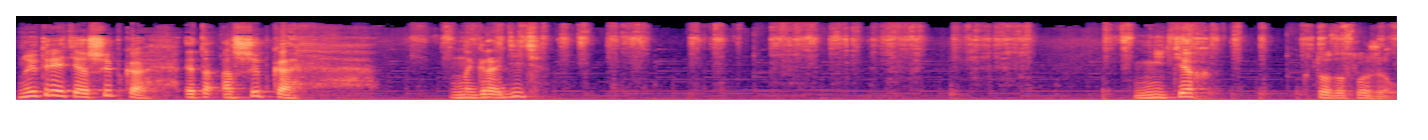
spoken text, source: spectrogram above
Ну и третья ошибка – это ошибка наградить не тех, кто заслужил.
